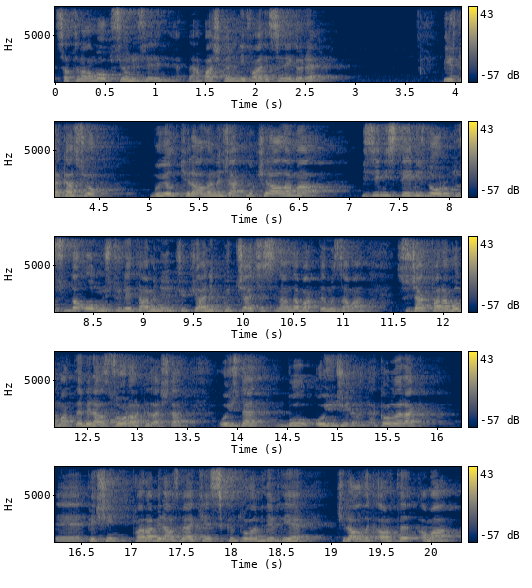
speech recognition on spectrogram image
satın alma opsiyonu üzerinde. Yani başkanın ifadesine göre bir takas yok. Bu yıl kiralanacak. Bu kiralama bizim isteğimiz doğrultusunda olmuştur diye tahmin ediyorum. Çünkü hani bütçe açısından da baktığımız zaman sıcak para bulmak da biraz zor arkadaşlar. O yüzden bu oyuncuyla alakalı olarak e, peşin para biraz belki sıkıntı olabilir diye kiralık artı ama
